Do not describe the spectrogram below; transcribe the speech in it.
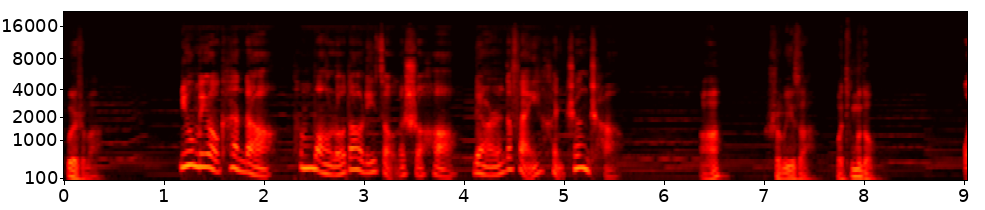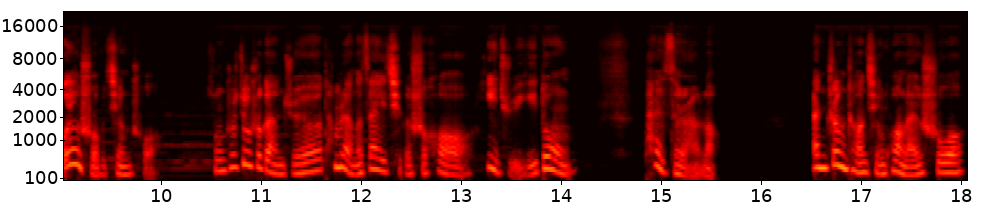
为什么？你有没有看到他们往楼道里走的时候，两人的反应很正常？啊？什么意思啊？我听不懂。我也说不清楚。总之就是感觉他们两个在一起的时候，一举一动太自然了。按正常情况来说。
